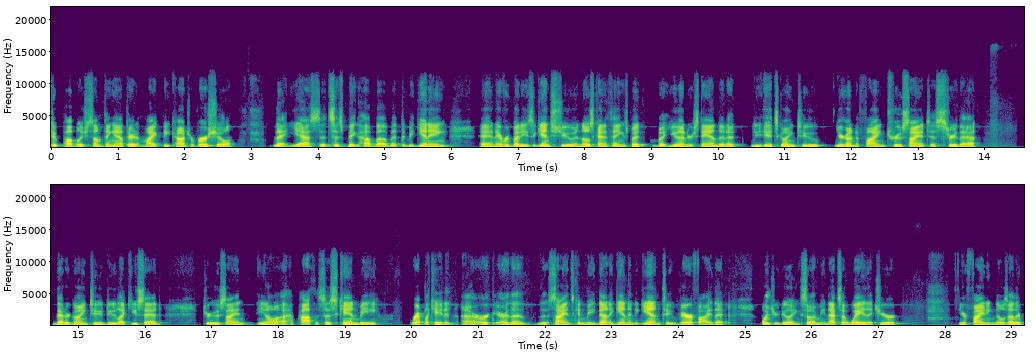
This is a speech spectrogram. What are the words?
to publish something out there that might be controversial that yes it's this big hubbub at the beginning and everybody's against you and those kind of things but but you understand that it, it's going to you're going to find true scientists through that that are going to do like you said true science you know a hypothesis can be replicated uh, or or the the science can be done again and again to verify that what you're doing. So i mean that's a way that you're you're finding those other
